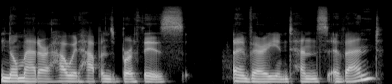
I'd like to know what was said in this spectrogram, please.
no matter how it happens, birth is a very intense event.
